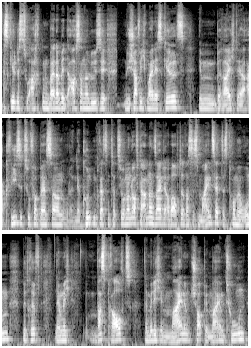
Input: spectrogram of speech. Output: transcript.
was gilt es zu achten bei der Bedarfsanalyse, wie schaffe ich meine Skills im Bereich der Akquise zu verbessern oder in der Kundenpräsentation und auf der anderen Seite aber auch was das Mindset, das Drumherum betrifft, nämlich was braucht es, damit ich in meinem Job, in meinem Tun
